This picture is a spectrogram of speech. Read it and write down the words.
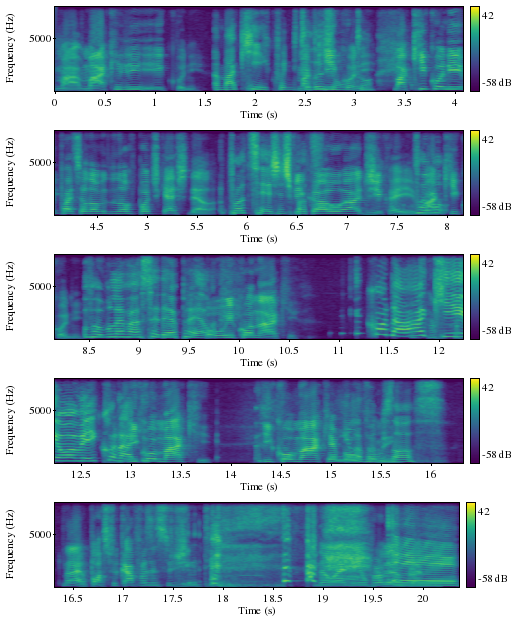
ma, Mac ícone. A Mac ícone, tudo Macícone. junto. Macícone pode ser o nome do novo podcast dela. Pode ser, a gente pode. Fica a dica aí. Vamos- Macícone. Vamos levar essa ideia pra ela. Ou Iconac. Iconac, eu amei Iconac. Icomac. Icomac é Ih, bom lá vamos também. nós. Ah, eu posso ficar fazendo isso o dia inteiro. Não é nenhum problema pra mim. É,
